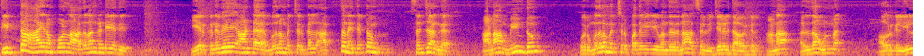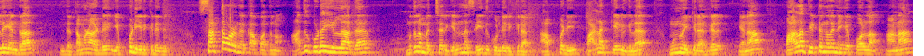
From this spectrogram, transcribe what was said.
திட்டம் ஆயிரம் போடலாம் அதெல்லாம் கிடையாது. ஏற்கனவே ஆண்ட முதலமைச்சர்கள் அத்தனை திட்டம் செஞ்சாங்க. ஆனா மீண்டும் ஒரு முதலமைச்சர் பதவிக்கு வந்ததுன்னா செல்வி ஜெயலலிதா அவர்கள். ஆனா அதுதான் உண்மை. அவர்கள் இல்லை என்றால் இந்த தமிழ்நாடு எப்படி இருக்கிறது? சட்ட ஒழுங்கை காப்பாற்றணும் அது கூட இல்லாத முதலமைச்சர் என்ன செய்து கொண்டிருக்கிறார்? அப்படி பல கேள்விகளை முன்வைக்கிறார்கள். ஏன்னா பல திட்டங்களை நீங்கள் போடலாம். ஆனால்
